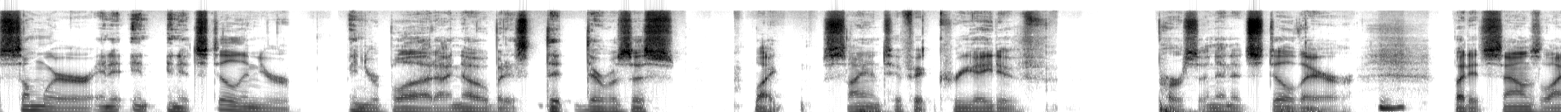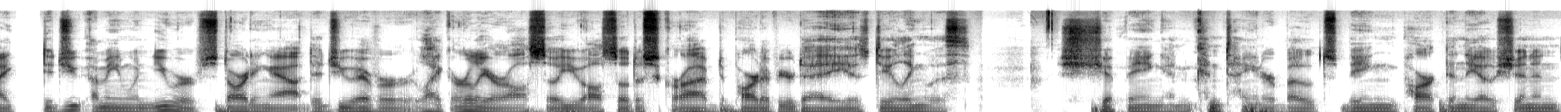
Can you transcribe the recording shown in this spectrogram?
somewhere, and it and, and it's still in your in your blood. I know, but it's that there was this like scientific, creative person, and it's still there. Mhm. But it sounds like did you? I mean, when you were starting out, did you ever like earlier? Also, you also described a part of your day as dealing with shipping and container boats being parked in the ocean and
